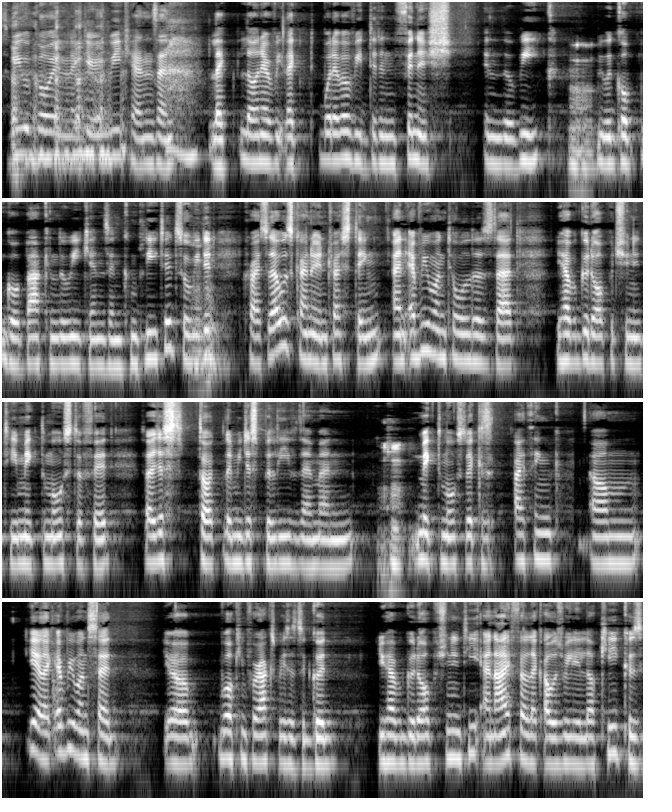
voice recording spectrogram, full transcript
So we would go in like during weekends and like learn every like whatever we didn't finish in the week, we would go go back in the weekends and complete it. So we did try. So that was kind of interesting. And everyone told us that you have a good opportunity, make the most of it. So I just thought, let me just believe them and make the most of it because I think, um, yeah, like everyone said, uh, working for Rackspace is a good you have a good opportunity. And I felt like I was really lucky because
